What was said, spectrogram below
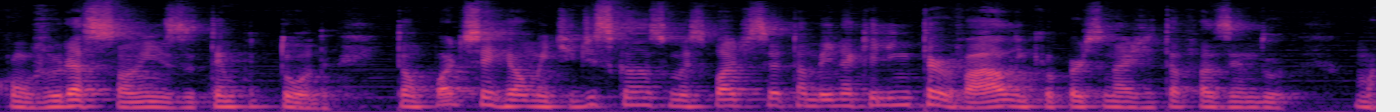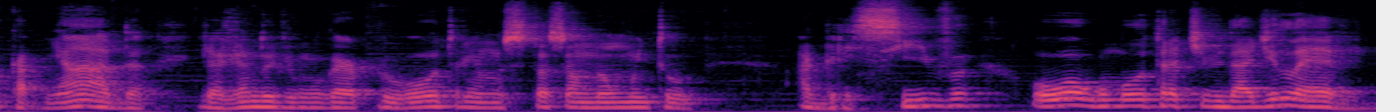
conjurações o tempo todo. Então pode ser realmente descanso, mas pode ser também naquele intervalo em que o personagem está fazendo uma caminhada, viajando de um lugar para o outro em uma situação não muito agressiva, ou alguma outra atividade leve.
